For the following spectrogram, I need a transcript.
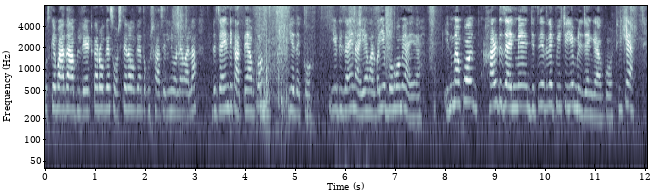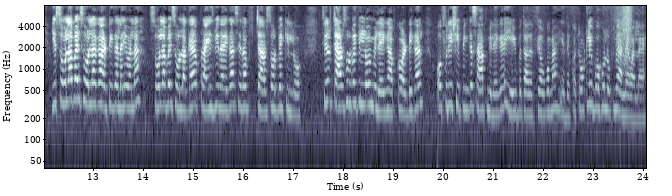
उसके बाद आप लेट करोगे, सोचते रहोगे तो कुछ हासिल नहीं होने वाला। डिज़ाइन दिखाते हैं आपको। ये देखो। ये डिज़ाइन आई है हमारे पास, ये बोहो में आया है। इनमें आपको हर डिज़ाइन में जितने जितने पीस चाहिए मिल जाएँगे आपको, ठीक है? ये 16 बाई 16 का आर्टिकल है ये वाला 16 बाई 16 का है प्राइस भी रहेगा सिर्फ़ चार सौ रुपये किलो। सिर्फ़ चार सौ रुपये किलो में मिलेंगे आपको आर्टिकल और फ्री शिपिंग के साथ मिलेंगे, ये भी बता देती हूँ आपको मैं। ये देखो टोटली बहु लुक में आने वाला है।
